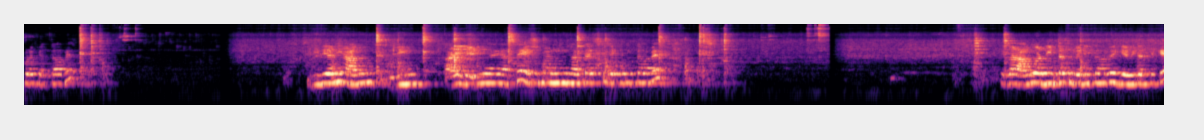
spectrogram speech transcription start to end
করে ফেলতে হবে। বিরিয়ানি, আলু, ডিম, কারি রেডি হয়ে গেছে। এই সময় নুন ঝালটা একটু দেখে নিতে হবে। এবার আলু আর ডিমটা তুলে নিতে হবে গ্রেভিটা থেকে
